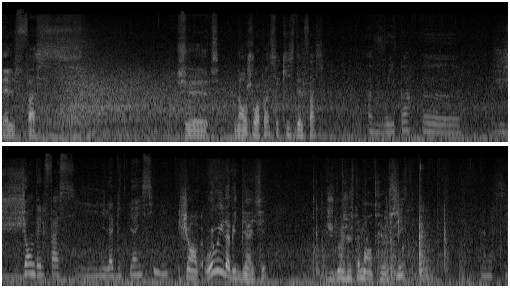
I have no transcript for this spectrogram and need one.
Delphas. Je. Non, je vois pas, c'est qui ce Delphas Ah, vous voyez pas euh, Jean Delphas, il habite bien ici, non? Jean. Oui, oui, il habite bien ici. Je dois justement entrer aussi. Ah, merci.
